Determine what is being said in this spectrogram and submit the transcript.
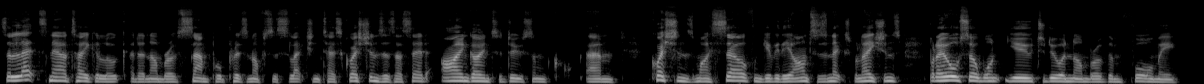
So let's now take a look at a number of sample prison officer selection test questions. As I said, I'm going to do some um, questions myself and give you the answers and explanations, but I also want you to do a number of them for me.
